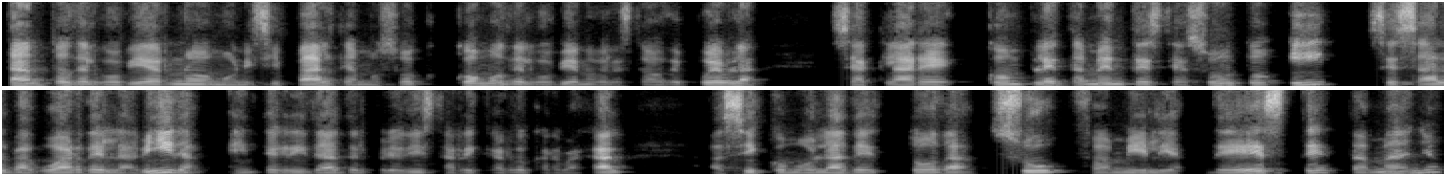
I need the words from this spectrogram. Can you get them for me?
tanto del gobierno municipal de Amozoc como del gobierno del estado de Puebla, se aclare completamente este asunto y se salvaguarde la vida e integridad del periodista Ricardo Carvajal, así como la de toda su familia. De este tamaño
